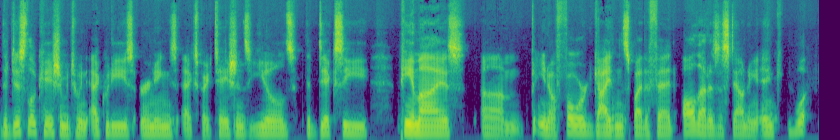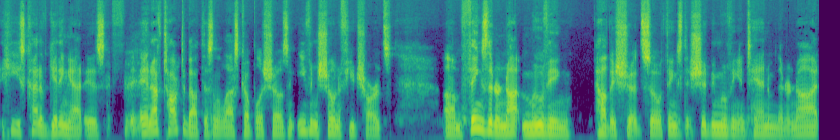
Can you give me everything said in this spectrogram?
the dislocation between equities, earnings, expectations, yields, the Dixie, PMIs, um, you know, forward guidance by the Fed, all that is astounding. And what he's kind of getting at is, and I've talked about this in the last couple of shows and even shown a few charts, um, things that are not moving how they should. So things that should be moving in tandem that are not,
